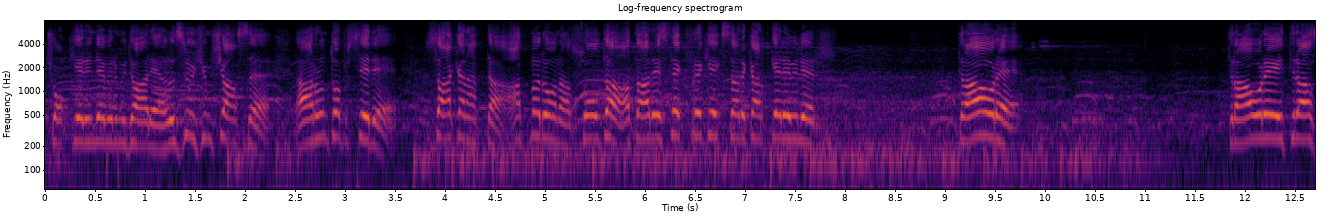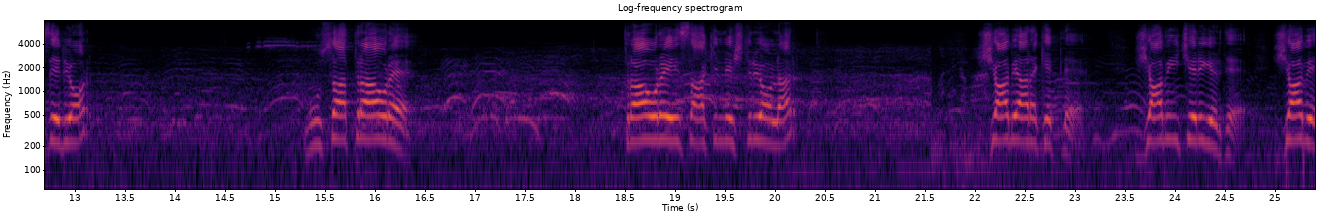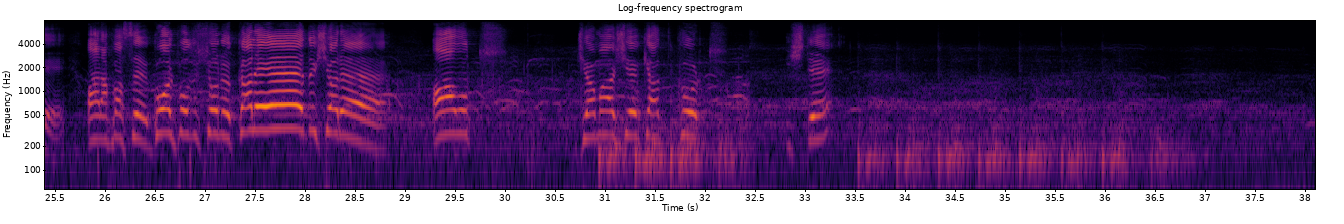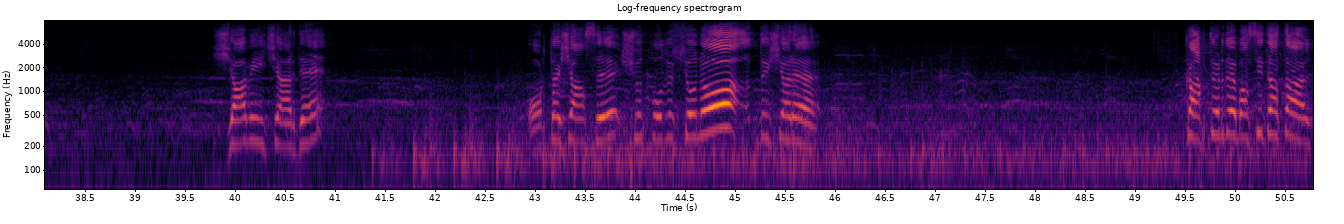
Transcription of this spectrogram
çok yerinde bir müdahale. Hızlı hücum şansı. Erhun top istedi. Sağ kanatta. Atmadı ona. Solda. Hata destek frekek sarı kart gelebilir. Traore. Traore itiraz ediyor. Musa Traore. Traore'yi sakinleştiriyorlar. Jabi hareketli. Jabi içeri girdi. Jabi ara pası, gol pozisyonu, kaleye dışarı. Out. Cemal Şevkat Kurt. İşte Javi içeride. Orta şansı, şut pozisyonu dışarı. Kaptırdı basit hata.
